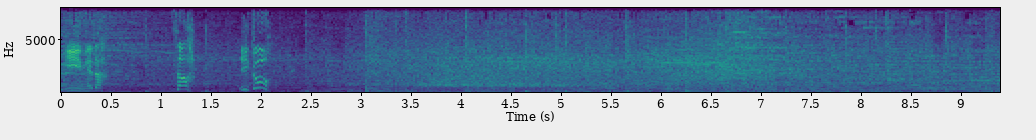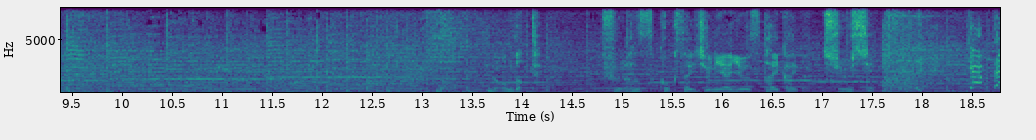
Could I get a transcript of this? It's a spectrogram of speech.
うん。いい目だ。さあ行こう。な、なんだって。フランス国際ジュニアユース大会が中止。キャプテン！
